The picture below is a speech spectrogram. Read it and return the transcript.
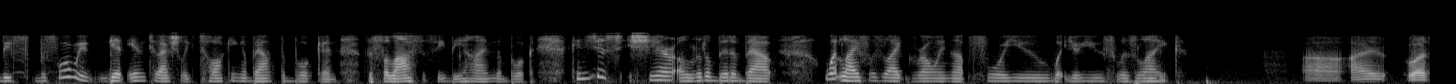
bef- before we get into actually talking about the book and the philosophy behind the book, can you just share a little bit about what life was like growing up for you, what your youth was like? Uh, I was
